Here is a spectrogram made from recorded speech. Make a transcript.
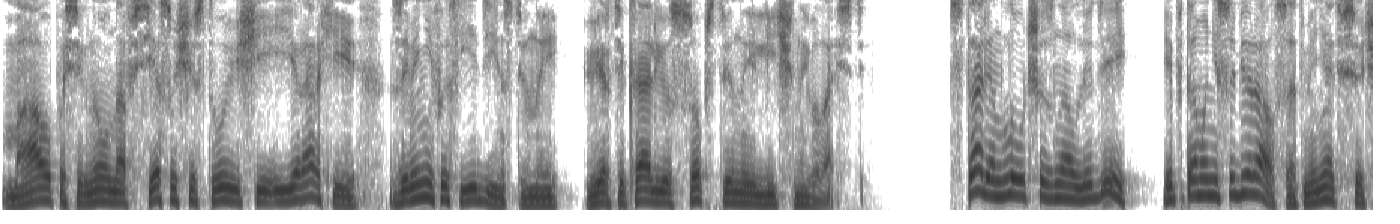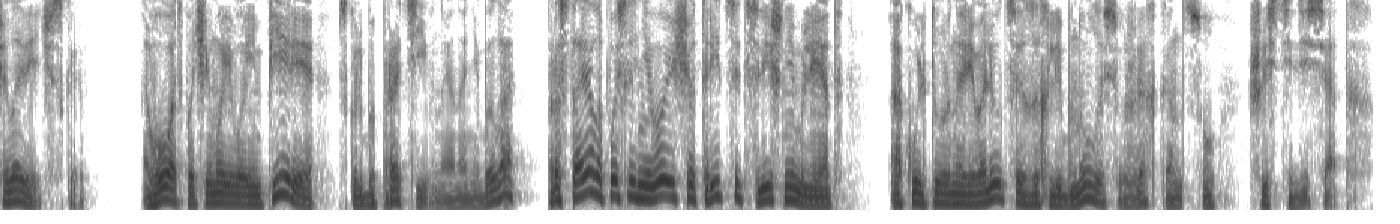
Мао посягнул на все существующие иерархии, заменив их единственной, вертикалью собственной личной власти. Сталин лучше знал людей и потому не собирался отменять все человеческое. Вот почему его империя, сколь бы противной она ни была, простояла после него еще тридцать с лишним лет, а культурная революция захлебнулась уже к концу шестидесятых.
